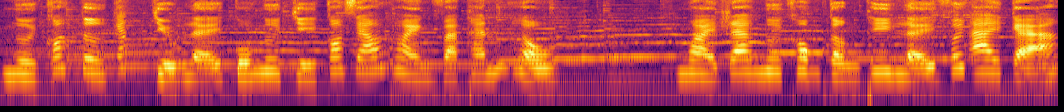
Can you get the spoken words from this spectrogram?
Người có tư cách chịu lễ của ngươi chỉ có giáo hoàng và thánh hậu. Ngoài ra ngươi không cần thi lễ với ai cả.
